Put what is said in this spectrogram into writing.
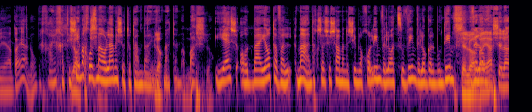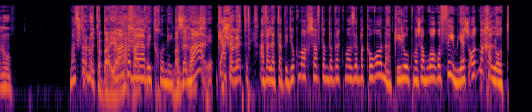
מהבעיה, נו. בחייך, 90 אחוז תקשיב. מהעולם יש את אותם לא, בעיות, נתן. ממש לא. יש עוד בעיות, אבל מה, אתה חושב ששם אנשים לא חולים ולא עצובים ולא גלמודים? זה לא ולא- הבעיה שלנו. מה יש זאת לנו את הבעיה רק האחת- הבעיה הביטחונית. מה זה רק? היא היא שולטת. אבל אתה בדיוק כמו עכשיו, אתה מדבר כמו זה בקורונה. כאילו, כמו שאמרו הרופאים, יש עוד מחלות.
